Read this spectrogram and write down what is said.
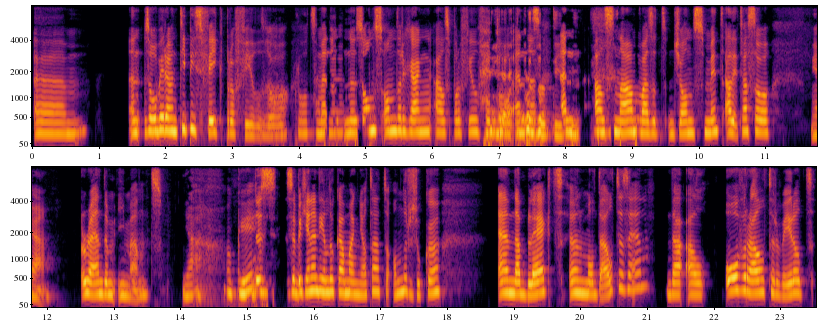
ehm, een, zo weer een typisch fake profiel. Zo. Oh, klootzak. Met een, een zonsondergang als profielfoto. en, en als naam was het John Smith. Allee, het was zo Ja. random iemand. Ja, oké. Dus ze beginnen die Luca Magnotta te onderzoeken. En dat blijkt een model te zijn dat al overal ter wereld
